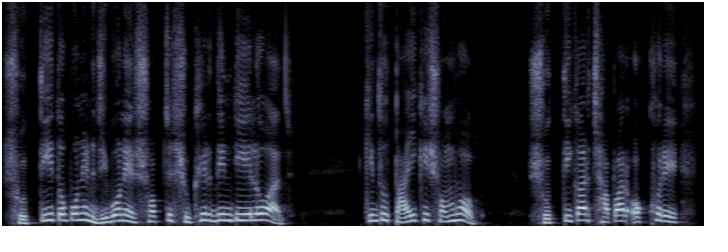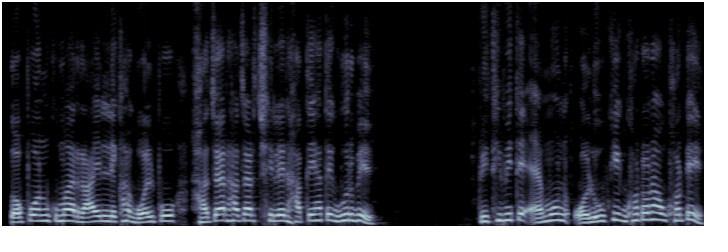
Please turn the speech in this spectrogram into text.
সত্যিই তপনের জীবনের সবচেয়ে সুখের দিনটি এলো আজ? কিন্তু তাই কি সম্ভব? সত্যিকার ছাপার অক্ষরে তপন কুমার রায়ের লেখা গল্প হাজার হাজার ছেলের হাতে হাতে ঘুরবে। পৃথিবীতে এমন অলৌকিক ঘটনাও ঘটে?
